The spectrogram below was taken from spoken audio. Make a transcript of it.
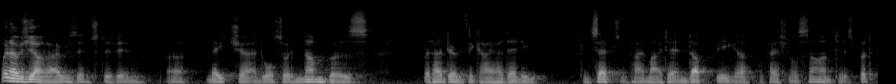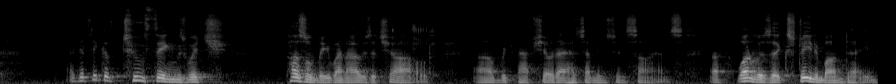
When I was young, I was interested in uh, nature and also in numbers, but I don't think I had any conception that I might end up being a professional scientist. But I can think of two things which puzzled me when I was a child, uh, which perhaps showed I had some interest in science. Uh, one was extremely mundane.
